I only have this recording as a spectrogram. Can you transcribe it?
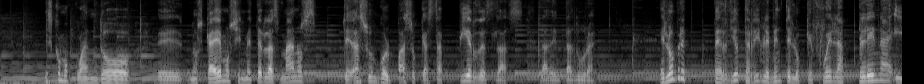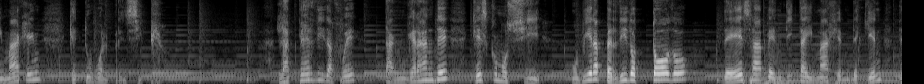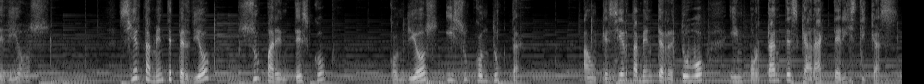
Es como cuando eh, nos caemos sin meter las manos te das un golpazo que hasta pierdes la dentadura. El hombre perdió terriblemente lo que fue la plena imagen que tuvo al principio. La pérdida fue tan grande que es como si hubiera perdido todo de esa bendita imagen. ¿De quién? De Dios. Ciertamente perdió su parentesco con Dios y su conducta aunque ciertamente retuvo importantes características.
